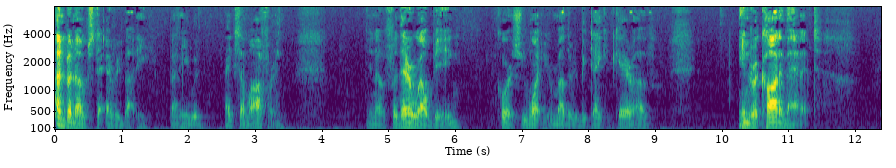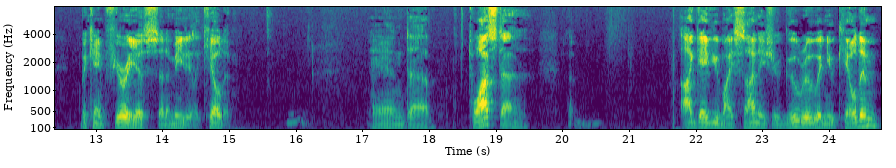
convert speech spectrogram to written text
unbeknownst to everybody. But he would make some offering, you know, for their well-being. Of course, you want your mother to be taken care of. Indra caught him at it, became furious, and immediately killed him. And uh, Twasta, I gave you my son as your guru and you killed him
